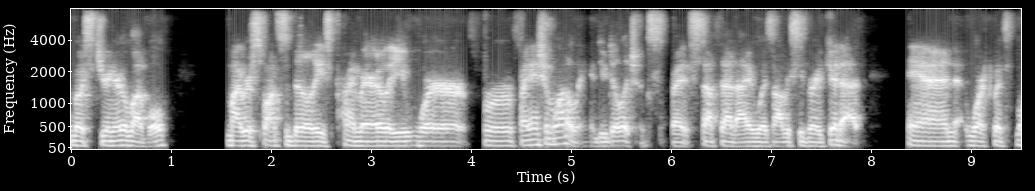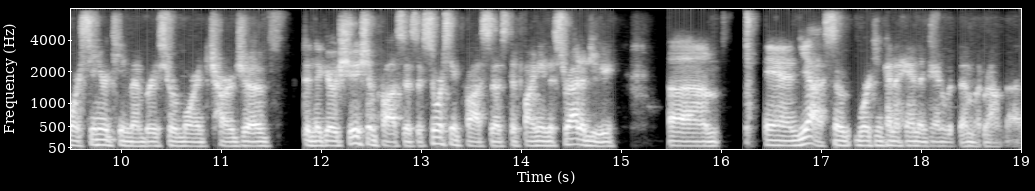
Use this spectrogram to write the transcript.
most junior level my responsibilities primarily were for financial modeling and due diligence, right? Stuff that I was obviously very good at and worked with more senior team members who are more in charge of the negotiation process, the sourcing process, defining the strategy. Um, and yeah, so working kind of hand in hand with them around that.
